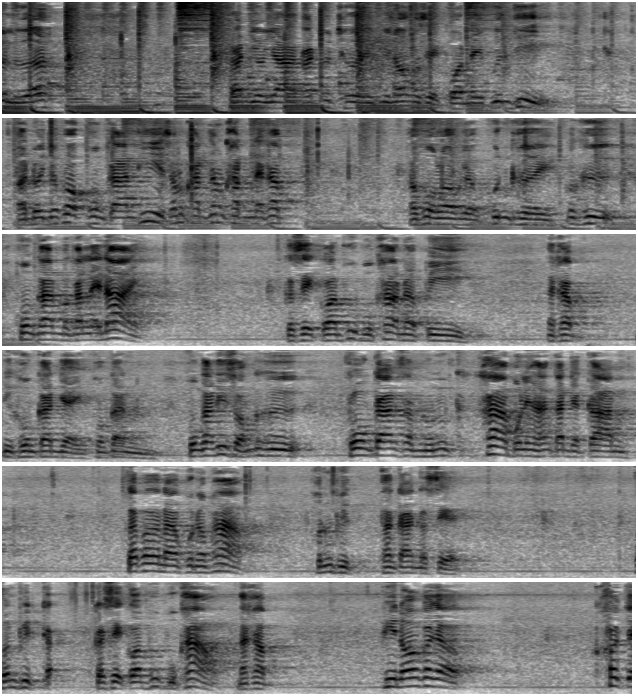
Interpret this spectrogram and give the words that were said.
วยเหลือ การเยียวยาการชดเชยพี่น้องเกษตรกรในพื้นที่ โดยเฉพาะโครงการที่สำคัญสำคัญนะครับเอาพวกเราแบบคุ้นเคยก็คือโครงการประกันรายได้ เกษตรกรผู้ปลูกข้าวนาปีนะครับนี่โครงการใหญ่โครงการโครงการที่สองก็คือ โครงการสนับสนุนค่าบริหารการจัดการ และพัฒนาคุณภาพผลผลิตทางการเกษตร ผลผลิตเกษตรกรผู้ปลูกข้าวนะครับ พี่น้องก็จะ เข้าใจ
